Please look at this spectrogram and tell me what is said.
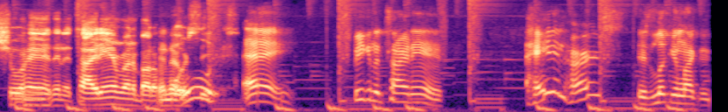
sure mm-hmm. hands, and a tight end run about a and four six. Hey, speaking of tight ends, Hayden Hurst is looking like a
